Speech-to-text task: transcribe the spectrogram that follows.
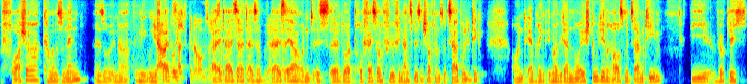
Forscher, kann man das so nennen? Also in der Uni, Uni ja, Freiburg. Halt genau um da, da, ist er, da, ist er, ja, da ist er und ist äh, dort Professor für Finanzwissenschaft und Sozialpolitik. Und er bringt immer wieder neue Studien raus mit seinem Team, die wirklich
